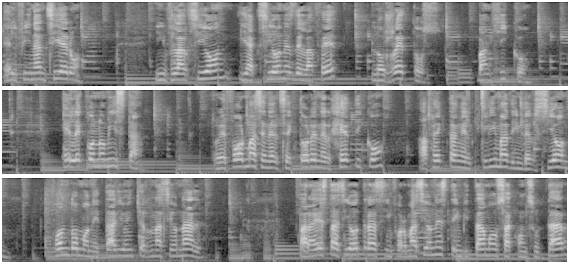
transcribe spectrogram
El financiero. Inflación y acciones de la Fed, los retos. Banjico. El economista. Reformas en el sector energético afectan el clima de inversión. Fondo Monetario Internacional. Para estas y otras informaciones te invitamos a consultar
